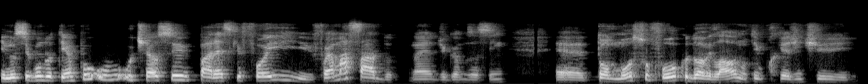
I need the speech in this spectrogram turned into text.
E no segundo tempo, o, o Chelsea parece que foi, foi amassado, né, digamos assim. É, tomou sufoco do Avilau, não tem por que a gente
